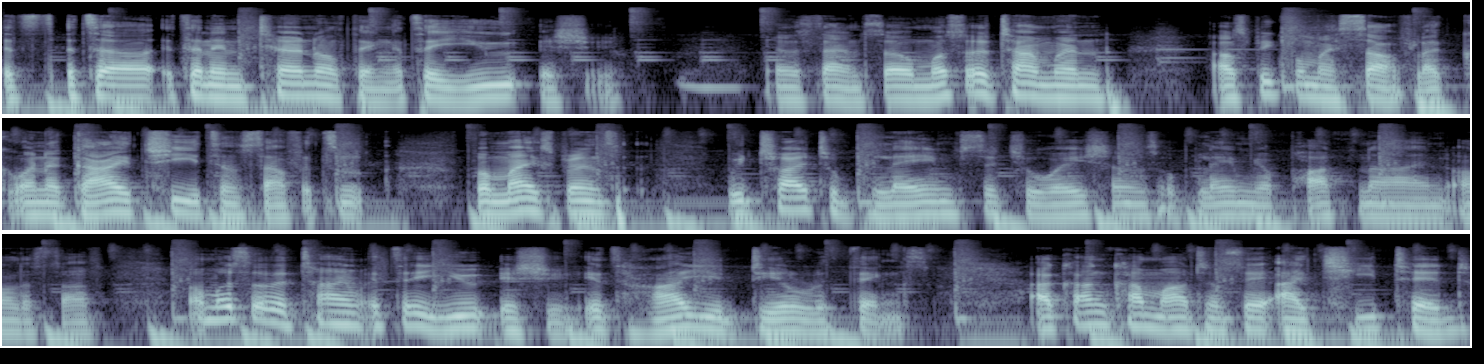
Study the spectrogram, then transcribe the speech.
it's it's a it's an internal thing. It's a you issue. You understand? So most of the time when I'll speak for myself, like when a guy cheats and stuff, it's from my experience, we try to blame situations or blame your partner and all the stuff. But most of the time, it's a you issue. It's how you deal with things. I can't come out and say I cheated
